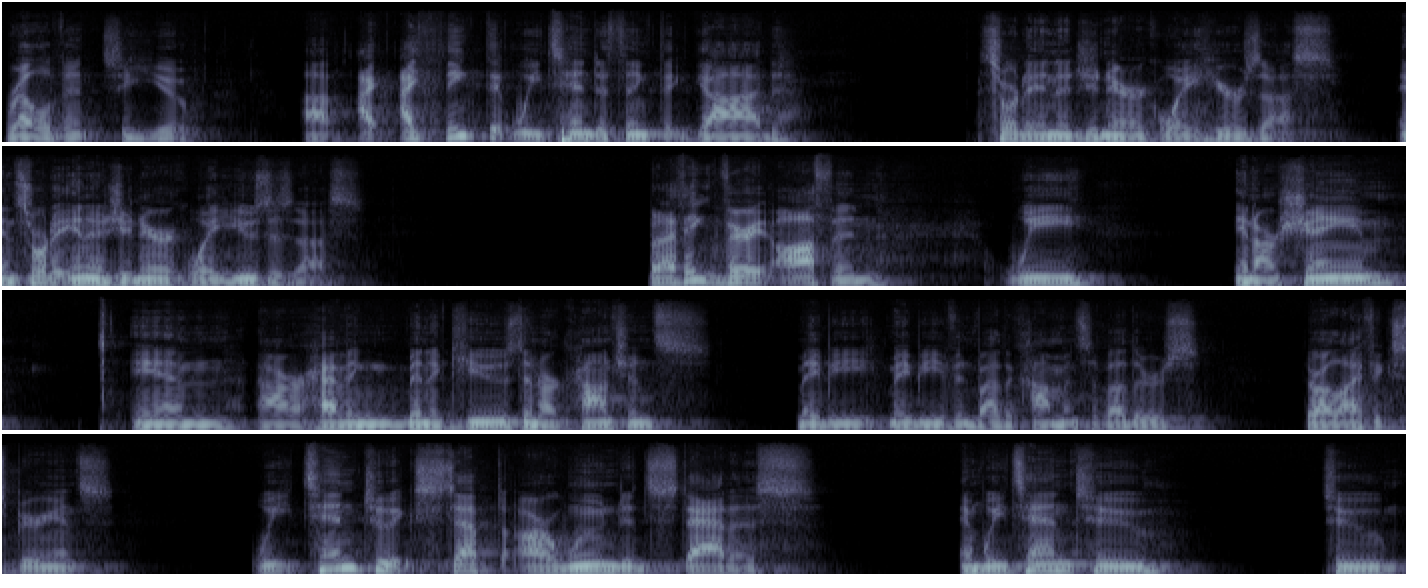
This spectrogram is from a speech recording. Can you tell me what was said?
relevant to you. Uh, I, I think that we tend to think that God, sort of in a generic way, hears us and sort of in a generic way uses us. But I think very often we, in our shame, in our having been accused in our conscience, maybe, maybe even by the comments of others, through our life experience, we tend to accept our wounded status and we tend to, to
